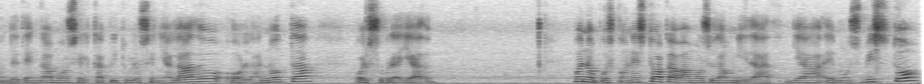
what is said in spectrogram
donde tengamos el capítulo señalado o la nota o el subrayado. Bueno pues con esto acabamos la unidad. Ya hemos visto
